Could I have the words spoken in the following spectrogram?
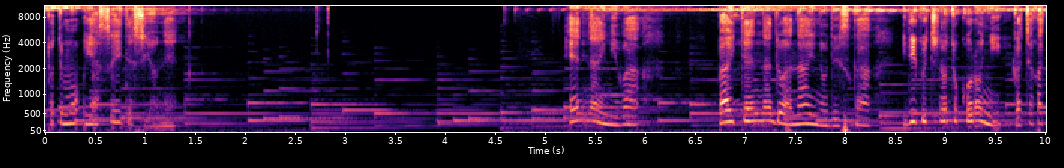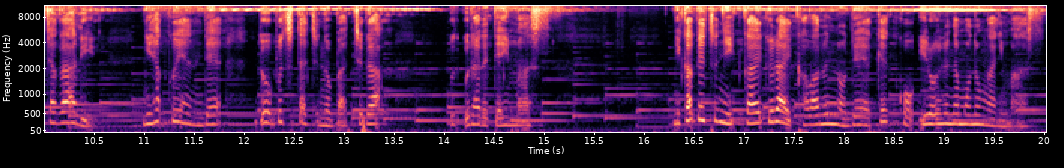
とても安いですよね。園内には売店などはないのですが入り口のところにガチャガチャがあり200円で動物たちのバッジが売られています。2ヶ月に1回ぐらい変わるので結構いろいろなものがあります。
